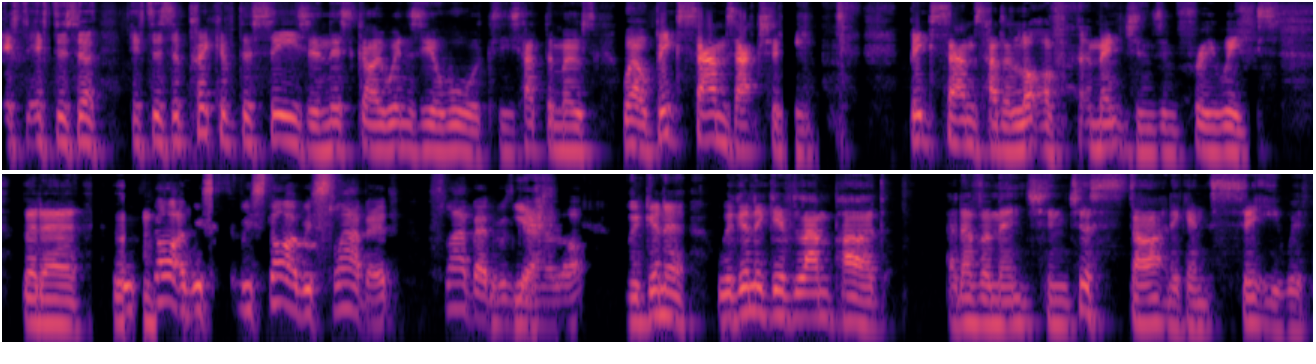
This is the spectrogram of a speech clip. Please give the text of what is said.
if, if there's a if there's a prick of the season, this guy wins the award because he's had the most. Well, Big Sam's actually. Big Sam's had a lot of mentions in three weeks, but uh, We started with we started with Slabhead. Slabhead was Yeah. getting a lot. we're gonna we're gonna give Lampard another mention. Just starting against City with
